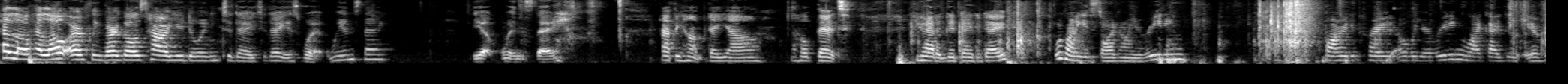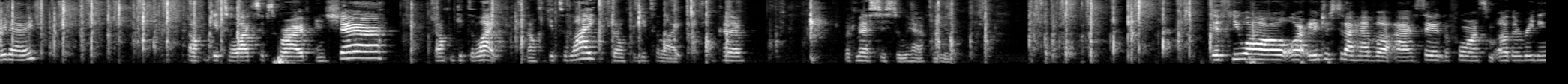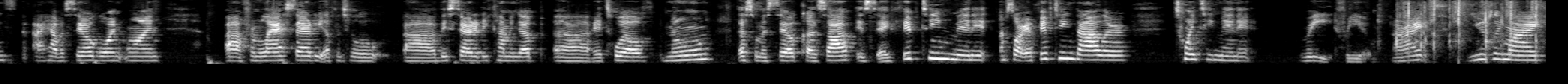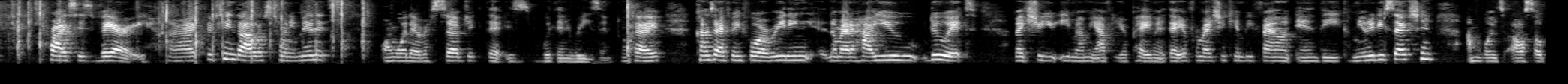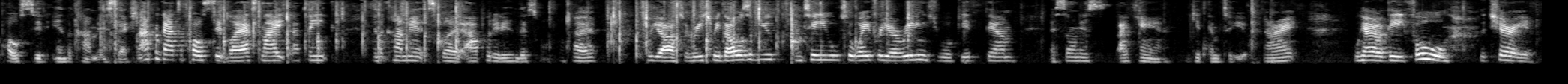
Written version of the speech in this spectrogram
Hello, hello, earthly Virgos. How are you doing today? Today is what? Wednesday? Yep, Wednesday. Happy hump day, y'all. I hope that you had a good day today. We're going to get started on your reading. I've already prayed over your reading like I do every day. Don't forget to like, subscribe, and share. Don't forget to like. Don't forget to like. Don't forget to like. Okay? What message do we have for you? If you all are interested, I have a, I said before on some other readings, I have a sale going on uh, from last Saturday up until uh, this Saturday coming up uh, at 12 noon. That's when the sale cuts off. It's a 15 minute, I'm sorry, a $15, 20 minute read for you. All right. Usually my prices vary. All right. $15, 20 minutes on whatever subject that is within reason. Okay. Contact me for a reading, no matter how you do it make sure you email me after your payment. That information can be found in the community section. I'm going to also post it in the comments section. I forgot to post it last night, I think, in the comments, but I'll put it in this one, okay? For y'all to reach me. Those of you continue to wait for your readings, you will get them as soon as I can get them to you, all right? We have the Fool, the Chariot.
